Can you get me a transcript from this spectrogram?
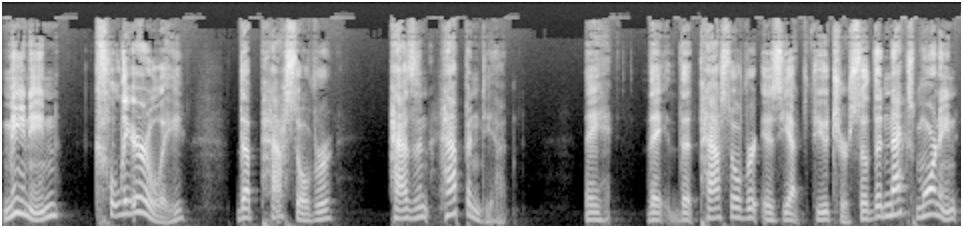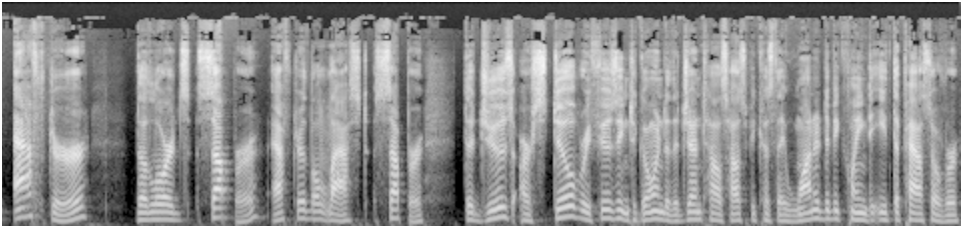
Meaning, clearly, the Passover hasn't happened yet. They, they, the Passover is yet future. So the next morning after the Lord's Supper, after the Last Supper, the Jews are still refusing to go into the Gentiles' house because they wanted to be clean to eat the Passover,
